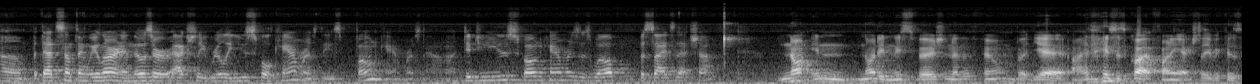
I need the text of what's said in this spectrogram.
Um, but that's something we learn, and those are actually really useful cameras. These phone cameras now. Huh? Did you use phone cameras as well besides that shot? Not in not in this version of the film, but yeah, I, this is quite funny actually because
